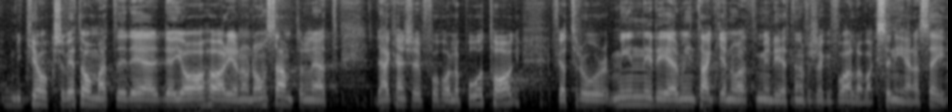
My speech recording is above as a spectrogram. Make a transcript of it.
vi kan också veta om att det, det jag hör genom de samtalen är att det här kanske får hålla på ett tag. För jag tror, min idé, min tanke är nog att myndigheterna försöker få alla att vaccinera sig.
